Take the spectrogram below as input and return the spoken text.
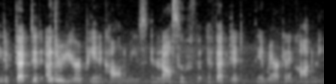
it affected other European economies and it also affected the American economy.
